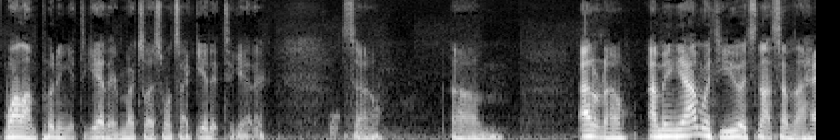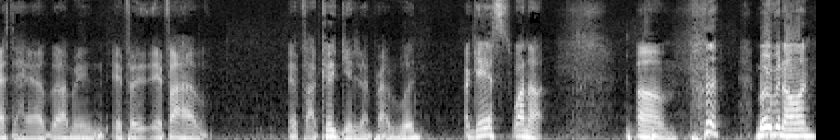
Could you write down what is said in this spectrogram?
while I'm putting it together? Much less once I get it together. So, um, I don't know. I mean, yeah, I'm with you. It's not something I have to have, but I mean, if if I if I could get it, I probably would. I guess why not? Um, moving on.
